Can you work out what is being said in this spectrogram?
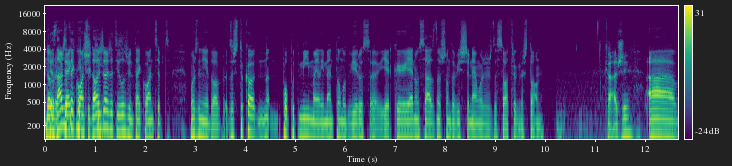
Dobro, znaš za taj tehnički- koncept, da li želiš da ti izložim taj koncept, možda nije dobro. Zašto kao na, poput mima ili mentalnog virusa, jer kad ga jednom saznaš, onda više ne možeš da se otrgneš tome. Kaži. A,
